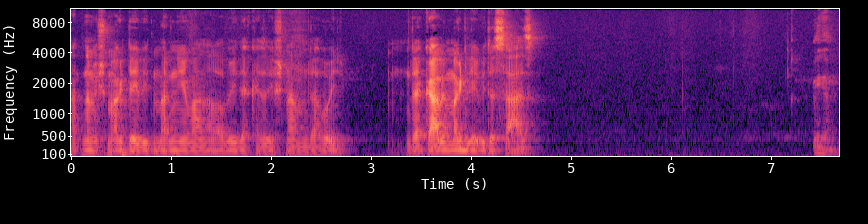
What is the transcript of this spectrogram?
hát nem is meg David, mert nyilván a védekezés nem, de hogy de kb. meg David a 100. Igen.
